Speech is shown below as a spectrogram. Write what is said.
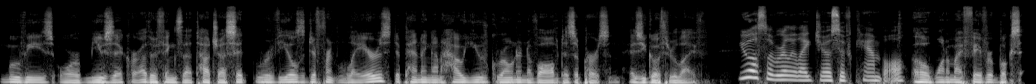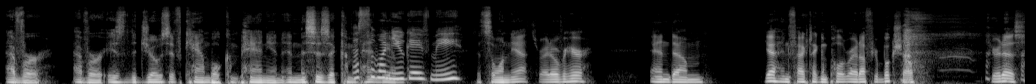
movies or music or other things that touch us it reveals different layers depending on how you've grown and evolved as a person as you go through life. You also really like Joseph Campbell. Oh, one of my favorite books ever ever is the Joseph Campbell Companion and this is a compendium. That's the one you gave me. That's the one. Yeah, it's right over here. And um, yeah, in fact, I can pull it right off your bookshelf. here it is.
